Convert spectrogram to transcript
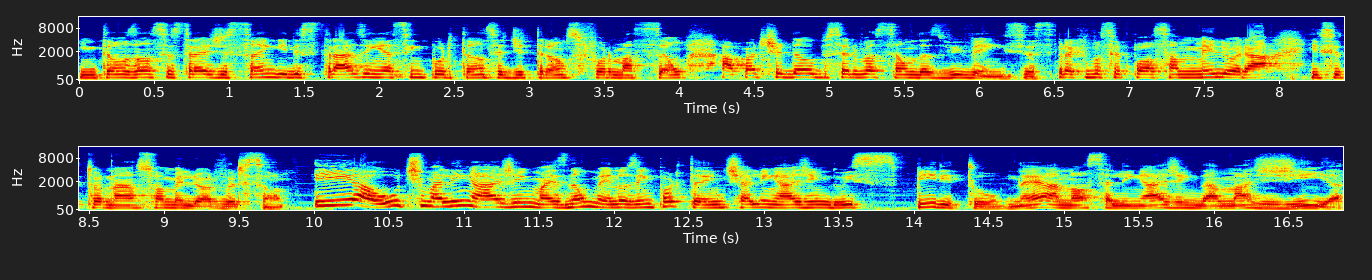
Então os ancestrais de sangue, eles trazem essa importância de transformação a partir da observação das vivências, para que você possa melhorar e se tornar a sua melhor versão. E a última linhagem, mas não menos importante, a linhagem do espírito, né? A nossa linhagem da magia.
